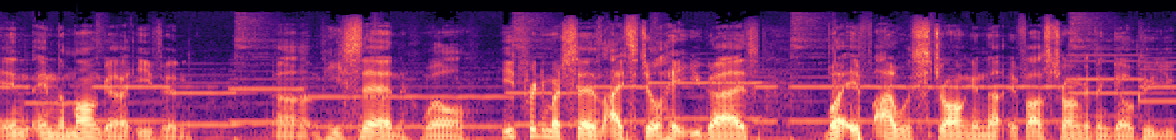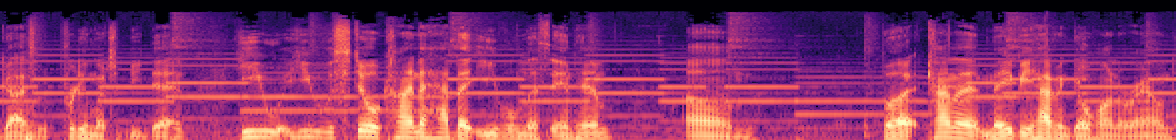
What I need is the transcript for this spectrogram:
in in the manga even, um, he said, well, he pretty much says, I still hate you guys, but if I was strong enough, if I was stronger than Goku, you guys would pretty much be dead. He he was still kind of had that evilness in him, um, but kind of maybe having Gohan around.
